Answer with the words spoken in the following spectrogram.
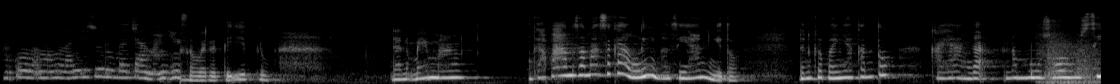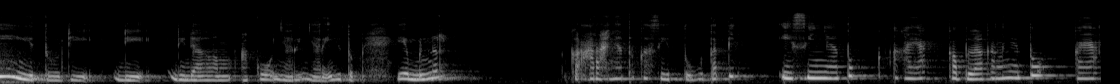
aku nggak mau lagi suruh baca seperti itu. Dan memang nggak paham sama sekali masihan gitu. Dan kebanyakan tuh kayak nggak nemu solusi gitu di di di dalam aku nyari-nyari YouTube. Ya bener ke arahnya tuh ke situ. Tapi isinya tuh kayak ke belakangnya tuh kayak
